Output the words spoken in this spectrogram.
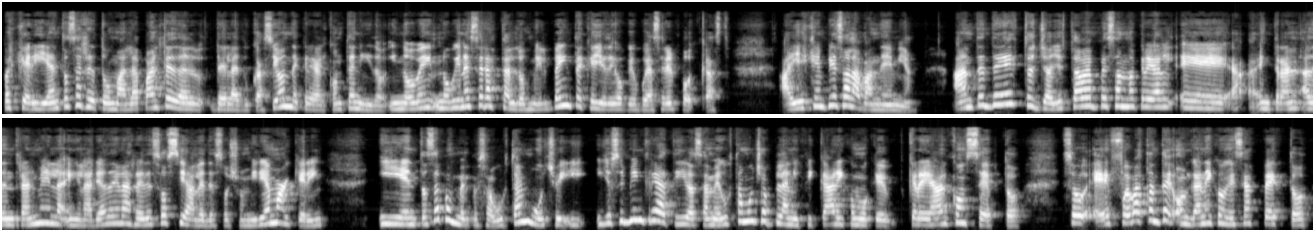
pues quería entonces retomar la parte de, la educación, de crear contenido. Y no, no viene a ser hasta el 2020 que yo digo que voy a hacer el podcast. Ahí es que empieza la pandemia. Antes de esto, ya yo estaba empezando a crear, eh, a, entrar, adentrarme en, en, el área de las redes sociales, de social media marketing, y entonces pues me empezó a gustar mucho y, yo soy bien creativa, o sea, me gusta mucho planificar y como que crear conceptos. So, eh, fue bastante orgánico en ese aspecto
